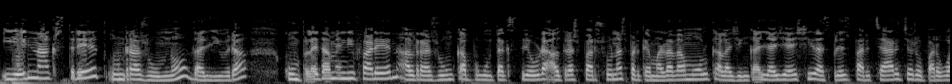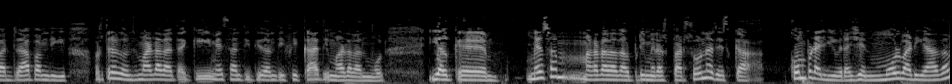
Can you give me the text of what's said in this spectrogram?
i ell n'ha extret un resum no, del llibre, completament diferent al resum que ha pogut extreure altres persones, perquè m'agrada molt que la gent que el llegeixi després per xarxes o per WhatsApp em digui ostres, doncs m'ha agradat aquí, m'he sentit identificat i m'ha agradat molt. I el que més m'agrada del Primeres Persones és que compra el llibre gent molt variada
